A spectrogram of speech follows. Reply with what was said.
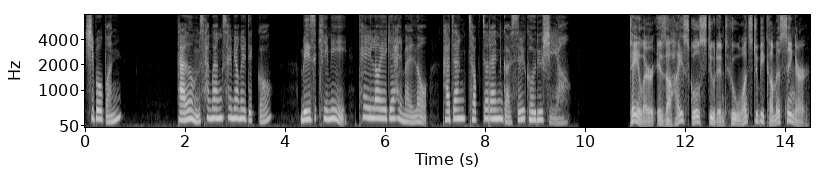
(15번) 다음 상황 설명을 듣고 미즈 킴이 테일러에게 할 말로 가장 적절한 것을 고르시오. Taylor is a high school student who wants to become a singer.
